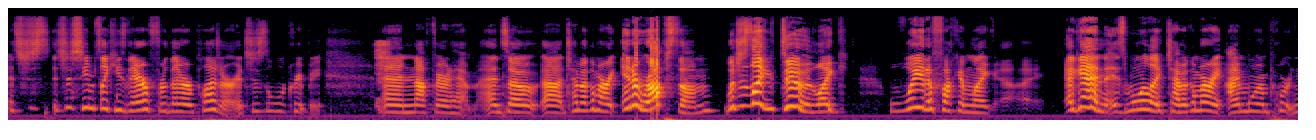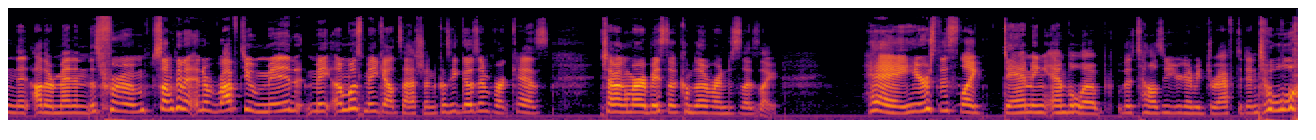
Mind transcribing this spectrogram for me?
it's just it just seems like he's there for their pleasure. It's just a little creepy. And not fair to him. And so uh Chad Michael Murray interrupts them, which is like, dude, like way to fucking like uh, again, it's more like Chad Michael Murray, I'm more important than other men in this room, so I'm gonna interrupt you mid ma- almost makeout session because he goes in for a kiss. Chad Murray basically comes over and just says like, "Hey, here's this like damning envelope that tells you you're gonna be drafted into war.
